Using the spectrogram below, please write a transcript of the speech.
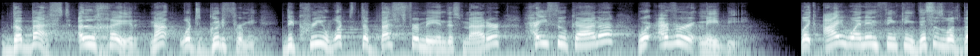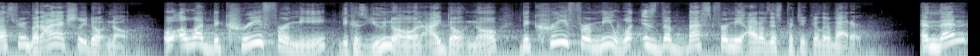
the best, al khair, not what's good for me. Decree what's the best for me in this matter, haythu kana, wherever it may be. Like I went in thinking this is what's best for me, but I actually don't know. Oh Allah, decree for me, because you know and I don't know, decree for me what is the best for me out of this particular matter. And then,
